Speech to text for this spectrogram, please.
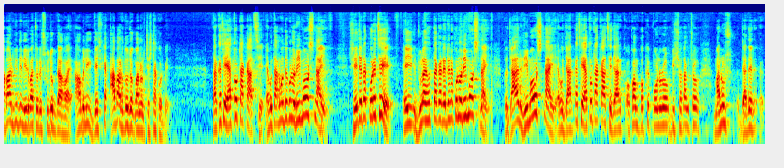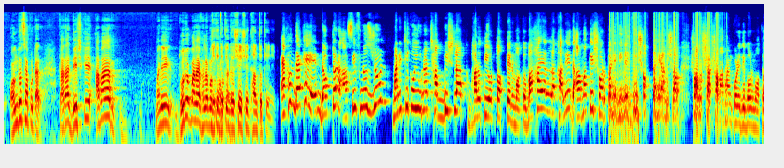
আবার যদি নির্বাচনের সুযোগ দেওয়া হয়, আওয়ামী লীগ দেশকে আবার দোজক বানানোর চেষ্টা করবে। তার কাছে এত টাকা আছে, এবং তার মধ্যে কোনো রিমোর্স নাই। সে যেটা করেছে, এই জুলাই হত্যাকাণ্ড এটা কোনো রিমোর্স নাই। তো যার রিমোর্স নাই, এবং যার কাছে এত টাকা আছে, যার কমপক্ষে পনেরো, বিশ শতাংশ মানুষ, যাদের অন্ধ সাপোর্টার তারা দেশকে আবার মানে দোজক বানায় ফেলার মতো কিন্তু সেই সিদ্ধান্ত কে নেবে? এখন দেখেন ডক্টর আসিফ নজরুল মানে ঠিক ওই উনার ছাব্বিশ লাখ ভারতীয় তত্ত্বের মতো। বা হায় আল্লাহ খালেদ আমাকে সরকারি দিলে দুই সপ্তাহে আমি সব সমস্যার সমাধান করে দেবর মতো।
